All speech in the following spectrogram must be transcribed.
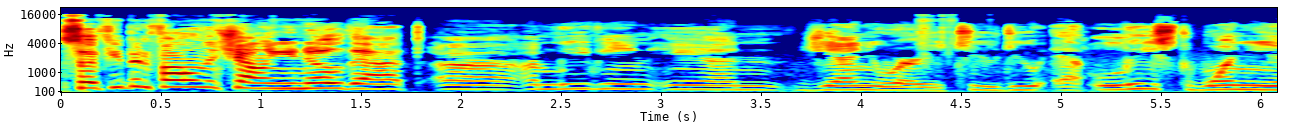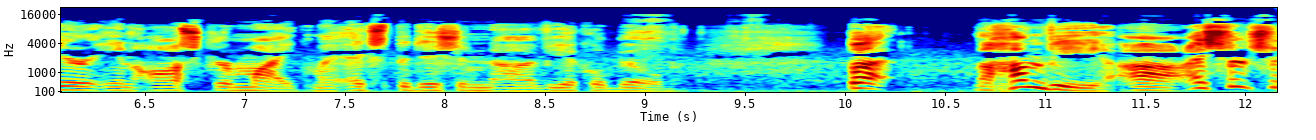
so if you've been following the channel, you know that uh, I'm leaving in January to do at least one year in Oscar Mike, my expedition uh, vehicle build. But the Humvee, uh, I searched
